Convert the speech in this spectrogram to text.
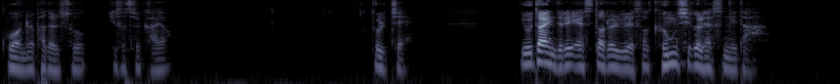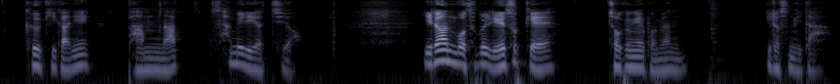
구원을 받을 수 있었을까요? 둘째, 유다인들이 에스더를 위해서 금식을 했습니다. 그 기간이 밤낮 3일이었지요. 이러한 모습을 예수께 적용해 보면 이렇습니다.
